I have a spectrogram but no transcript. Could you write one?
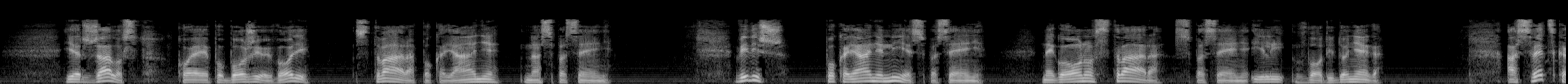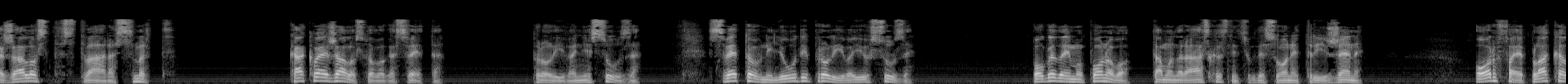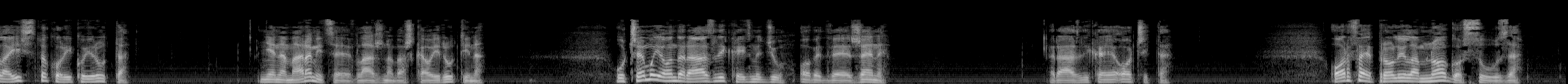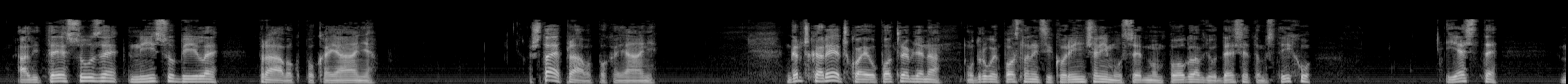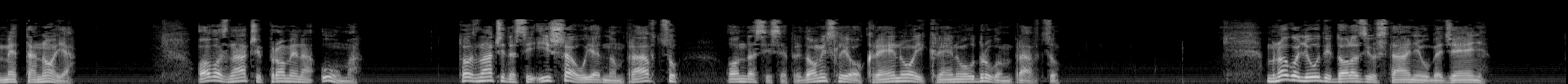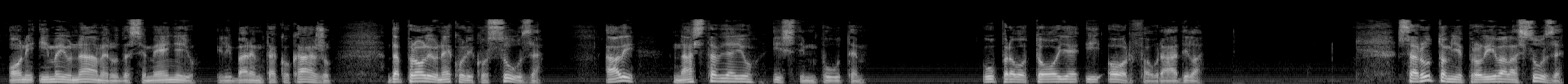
jer žalost koja je po Božijoj volji stvara pokajanje na spasenje. Vidiš, pokajanje nije spasenje, nego ono stvara spasenje ili vodi do njega. A svetska žalost stvara smrt. Kakva je žalost ovoga sveta? Prolivanje suza. Svetovni ljudi prolivaju suze. Pogledajmo ponovo tamo na raskrsnicu gdje su one tri žene. Orfa je plakala isto koliko i Ruta. Njena maramica je vlažna baš kao i Rutina. U čemu je onda razlika između ove dve žene? Razlika je očita. Orfa je prolila mnogo suza, ali te suze nisu bile pravog pokajanja. Šta je pravo pokajanje? Grčka reč koja je upotrebljena u drugoj poslanici Korinčanim u sedmom poglavlju u desetom stihu jeste metanoja. Ovo znači promjena uma. To znači da si išao u jednom pravcu, onda si se predomislio, okrenuo i krenuo u drugom pravcu. Mnogo ljudi dolazi u stanje ubeđenja. Oni imaju nameru da se menjaju, ili barem tako kažu, da proliju nekoliko suza, ali nastavljaju istim putem. Upravo to je i Orfa uradila. Sa rutom je prolivala suze,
